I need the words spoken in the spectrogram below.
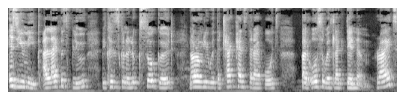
is unique. I like this blue because it's going to look so good, not only with the track pants that I bought, but also with like denim, right?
